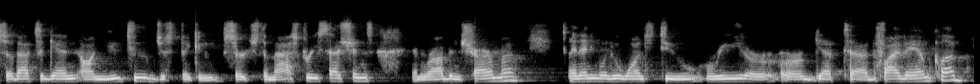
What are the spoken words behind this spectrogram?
So that's again on YouTube. Just they can search the Mastery Sessions and Robin Sharma, and anyone who wants to read or or get uh, the Five AM Club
